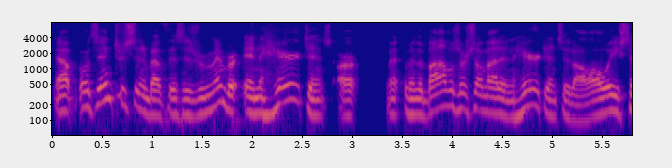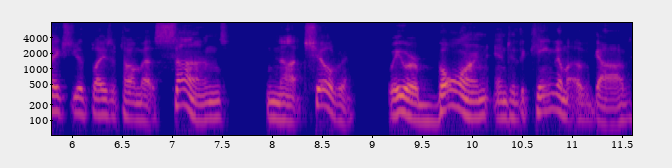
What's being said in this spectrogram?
Now, what's interesting about this is remember, inheritance are when the Bible starts talking about inheritance, it always takes you to the place of talking about sons not children. We were born into the kingdom of God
